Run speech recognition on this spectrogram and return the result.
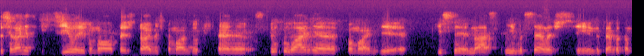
досягання таких цілей, воно теж драйвить команду. Е, спілкування в команді, якісь е, настрій, веселощі. Не треба там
